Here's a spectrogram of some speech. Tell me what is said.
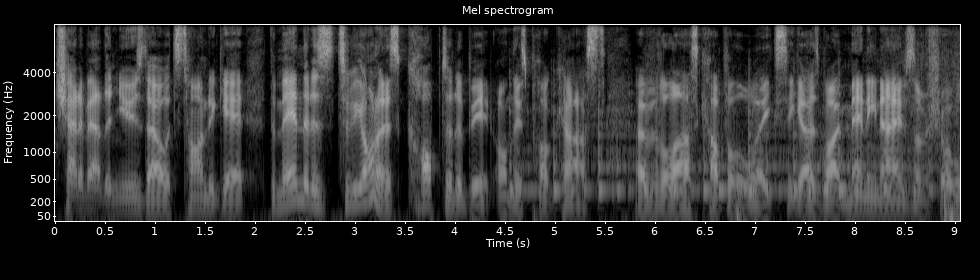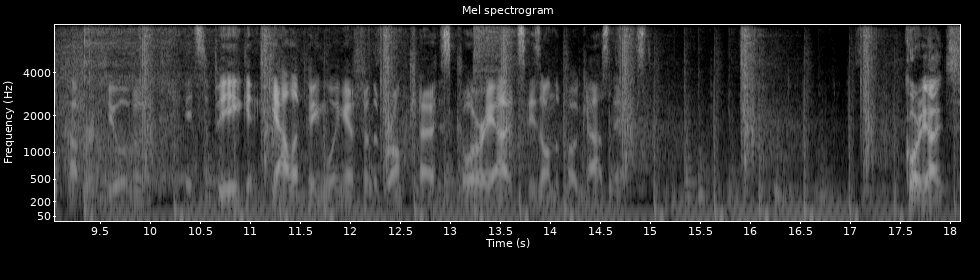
chat about the news, though. It's time to get the man that has, to be honest, copped it a bit on this podcast over the last couple of weeks. He goes by many names, and I'm sure we'll cover a few of them. It's the big galloping winger for the Broncos. Corey Oates is on the podcast next. Corey Oates,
